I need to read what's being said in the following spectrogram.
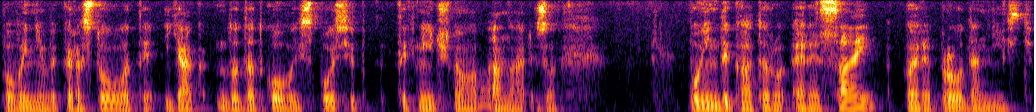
повинні використовувати як додатковий спосіб технічного аналізу. По індикатору RSI перепроданість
